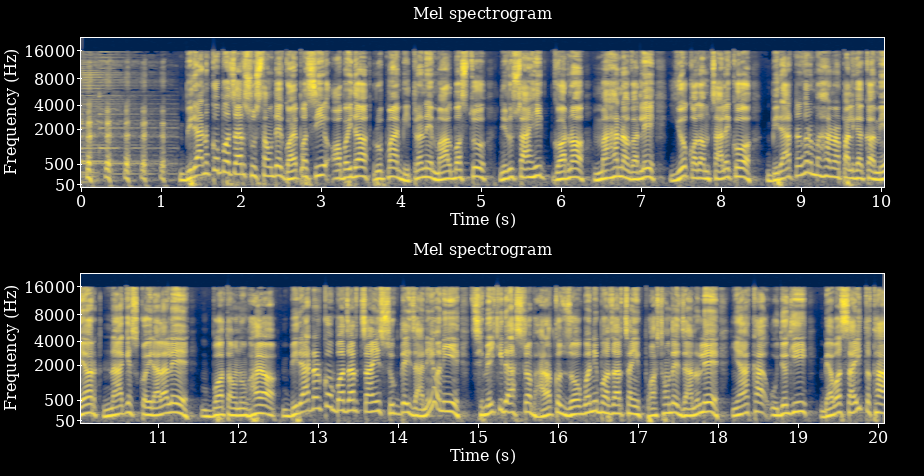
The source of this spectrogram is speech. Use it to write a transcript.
बिरानको बजार सुस्ताउँदै गएपछि अवैध रूपमा भित्रने मालवस्तु निरुत्साहित गर्न महानगरले यो कदम चालेको विराटनगर महानगरपालिकाका मेयर नागेश कोइरालाले बताउनु भयो विराटनगरको बजार चाहिँ सुक्दै जाने अनि छिमेकी राष्ट्र भारतको जोगबनी बजार चाहिँ फस्टाउँदै जानुले यहाँका उद्योगी व्यवसायी तथा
